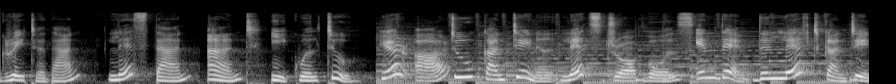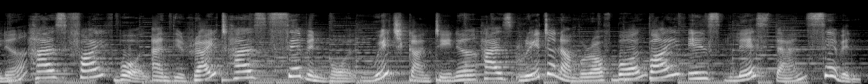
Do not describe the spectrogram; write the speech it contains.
greater than, less than and equal to. Here are two containers. Let's draw balls in them. The left container has 5 ball and the right has 7 ball. Which container has greater number of ball? 5 is less than 7.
